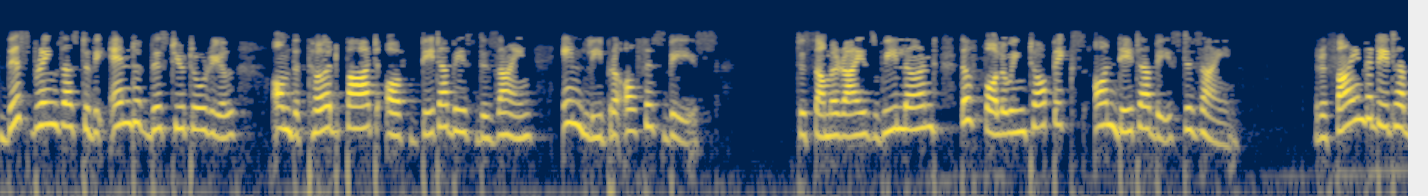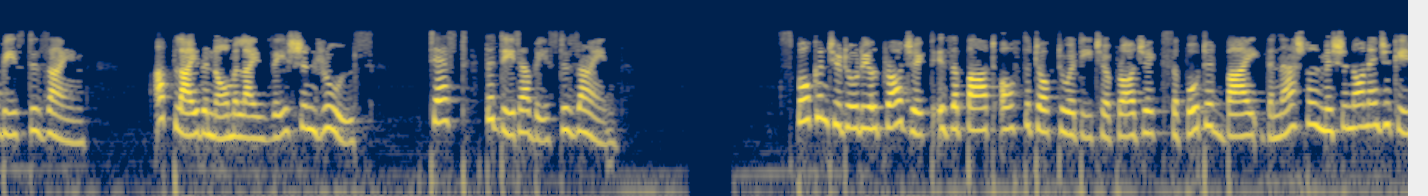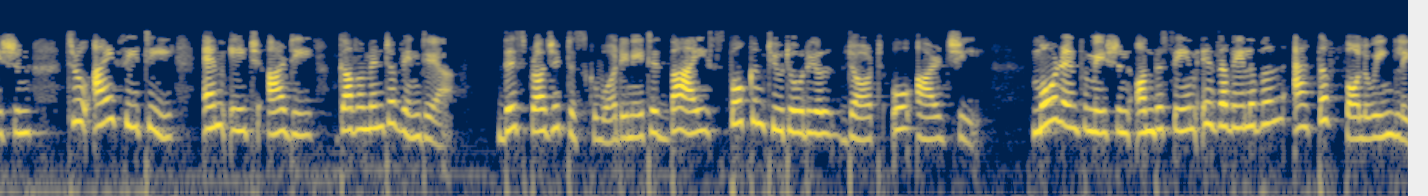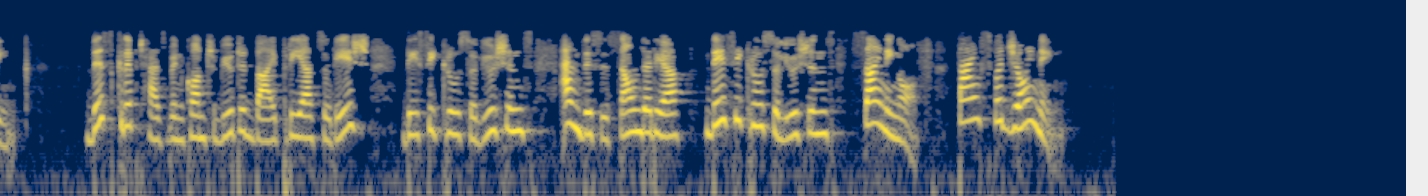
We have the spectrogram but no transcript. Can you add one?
This brings us to the end of this tutorial on the third part of database design in LibreOffice Base. To summarize, we learned the following topics on database design. Refine the database design. Apply the normalization rules. Test the database design. Spoken Tutorial project is a part of the Talk to a Teacher project supported by the National Mission on Education through ICT MHRD Government of India. This project is coordinated by spokentutorial.org. More information on the same is available at the following link. This script has been contributed by Priya Suresh, DesiCrew Solutions and this is Soundarya, DesiCrew Solutions signing off. Thanks for joining.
